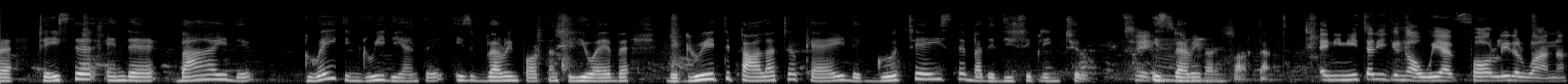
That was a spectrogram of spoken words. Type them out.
uh, taste and uh, buy the great ingredient is very important you have the great palate okay the good taste but the discipline too Sì. is very very important And in Italy, you know, we have four little one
